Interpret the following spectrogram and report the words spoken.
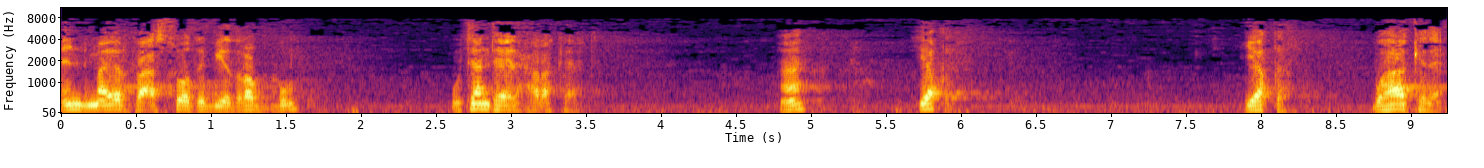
عندما يرفع الصوت بيد ربه وتنتهي الحركات. ها؟ يقف. يقف. وهكذا.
